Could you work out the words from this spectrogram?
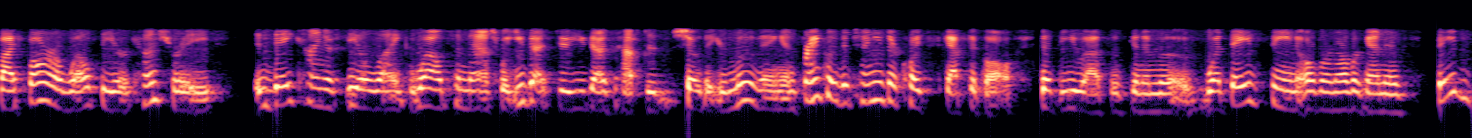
by far a wealthier country, they kind of feel like, well, to match what you guys do, you guys have to show that you're moving. And frankly, the Chinese are quite skeptical that the U.S. is going to move. What they've seen over and over again is they've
